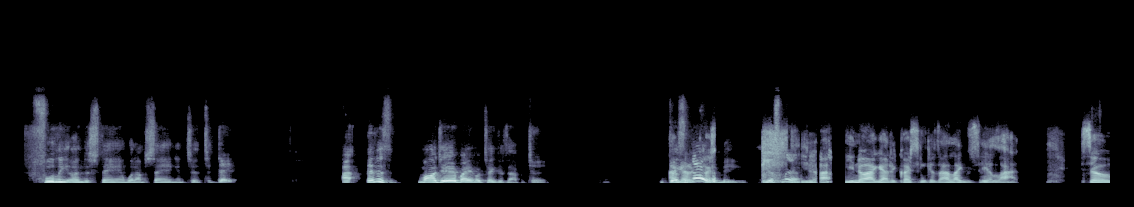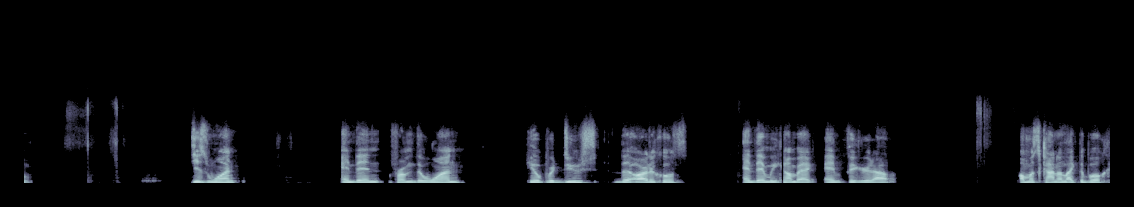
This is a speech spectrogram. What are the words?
fully understand what I'm saying into today. I, and listen, Marge, everybody ain't gonna take this opportunity. I Doesn't got a to question. me. Yes, ma'am. You know, I, you know, I got a question because I like to say a lot. So, just one, and then from the one, he'll produce the articles, and then we come back and figure it out. Almost kind of like the book.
